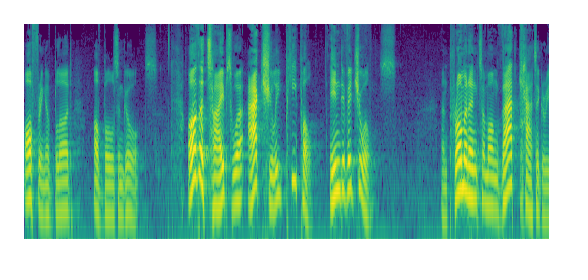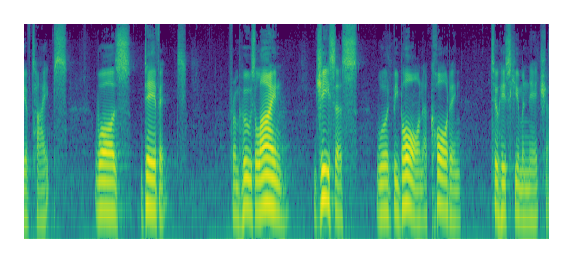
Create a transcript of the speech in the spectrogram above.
offering of blood of bulls and goats. Other types were actually people, individuals. And prominent among that category of types was David, from whose line Jesus would be born according to his human nature.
